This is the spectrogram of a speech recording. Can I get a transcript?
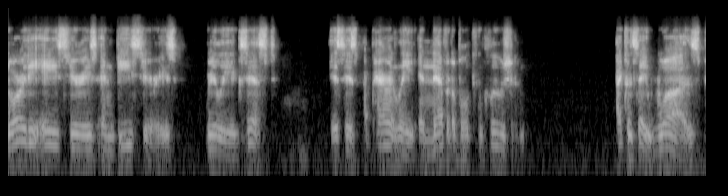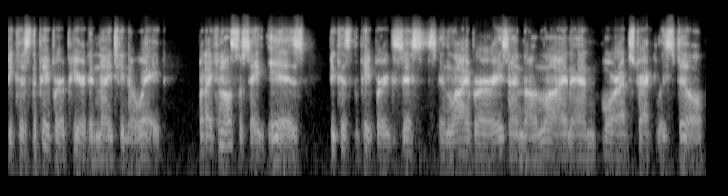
nor the A series and B series really exist, is his apparently inevitable conclusion. I could say was because the paper appeared in 1908, but I can also say is because the paper exists in libraries and online, and more abstractly still,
